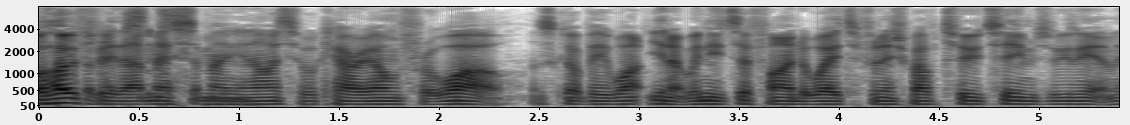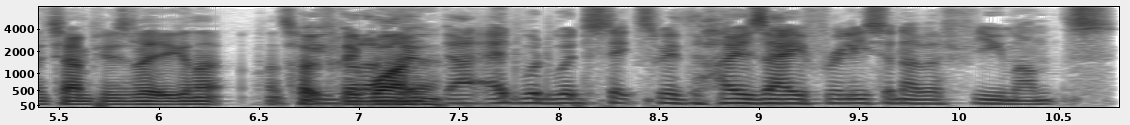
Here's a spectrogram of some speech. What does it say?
Well, hopefully that Alexis. mess at Man United will carry on for a while. There's got to be one. You know, we need to find a way to finish above two teams. We're going to get in the Champions League, and that, that's You've hopefully gotta one. hope that Edward Wood sticks with Jose for at least another few months,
